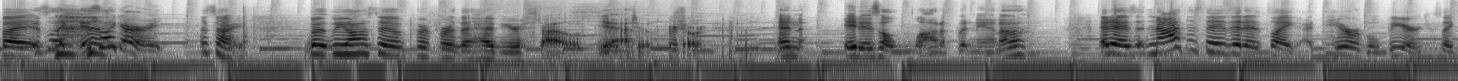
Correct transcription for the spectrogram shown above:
but It's like, it's like, all right. it's alright. But we also prefer the heavier style of Yeah, too. for sure. And it is a lot of banana. It is not to say that it's like a terrible beer because like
